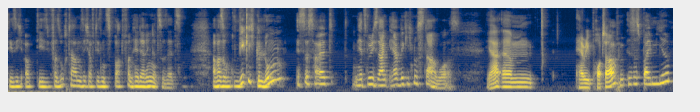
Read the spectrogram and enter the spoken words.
die sich auf, die versucht haben, sich auf diesen Spot von Herr der Ringe zu setzen. Aber so wirklich gelungen ist es halt, jetzt würde ich sagen, eher wirklich nur Star Wars. Ja, ähm, Harry Potter ist es bei mir.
